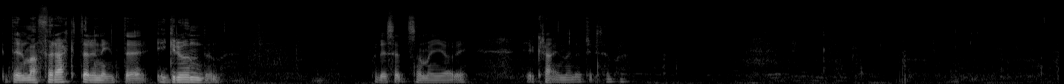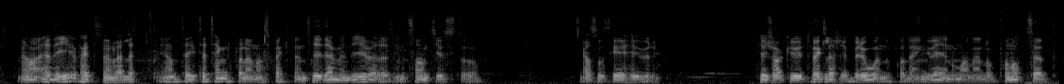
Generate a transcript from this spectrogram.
den, man föraktar den inte i grunden på det sättet som man gör i, i Ukraina nu till exempel. Ja, det är ju faktiskt en väldigt, jag har inte riktigt tänkt på den aspekten tidigare, men det är ju väldigt intressant just att alltså se hur, hur saker utvecklar sig beroende på den grejen. Om man ändå på något sätt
